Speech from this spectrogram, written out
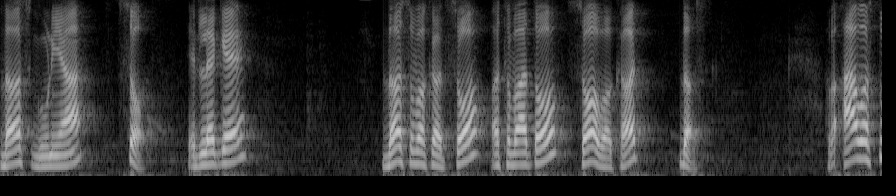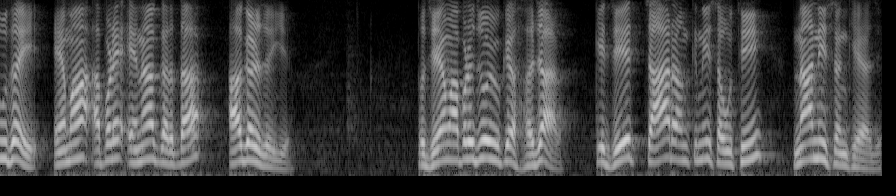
દસ ગુણ્યા સો. એટલે કે દસ વખત સો અથવા તો સો વખત દસ. હવે આ વસ્તુ થઈ. એમાં આપણે એના કરતાં આગળ જઈએ. તો જેમ આપણે જોયું કે હજાર, કે જે ચાર અંકની સૌથી નાની સંખ્યા છે.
